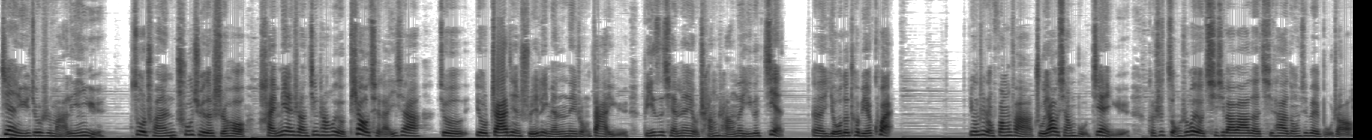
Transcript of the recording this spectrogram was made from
剑鱼就是马林鱼。坐船出去的时候，海面上经常会有跳起来一下就又扎进水里面的那种大鱼，鼻子前面有长长的一个剑，呃，游得特别快。用这种方法主要想捕剑鱼，可是总是会有七七八八的其他的东西被捕着，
